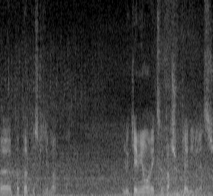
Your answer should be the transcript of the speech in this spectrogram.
Euh, pop, pop, excusez-moi. Le camion avec ce pare-choc là est dégueulasse.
